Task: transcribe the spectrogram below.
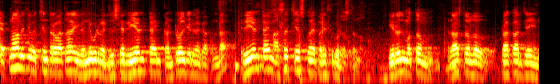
టెక్నాలజీ వచ్చిన తర్వాత ఇవన్నీ కూడా మీరు చూస్తే రియల్ టైం కంట్రోల్ చేయడమే కాకుండా రియల్ టైం అసెస్ చేసుకునే పరిస్థితి కూడా వస్తున్నాం ఈరోజు మొత్తం రాష్ట్రంలో ప్రాకార్ జైన్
